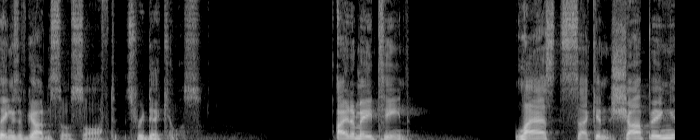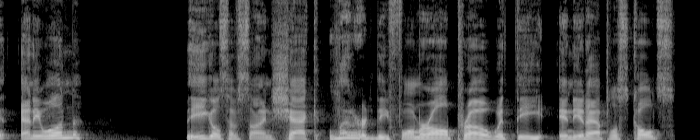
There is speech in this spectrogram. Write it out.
Things have gotten so soft. It's ridiculous. Item 18. Last second shopping, anyone? The Eagles have signed Shaq Leonard, the former All Pro with the Indianapolis Colts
